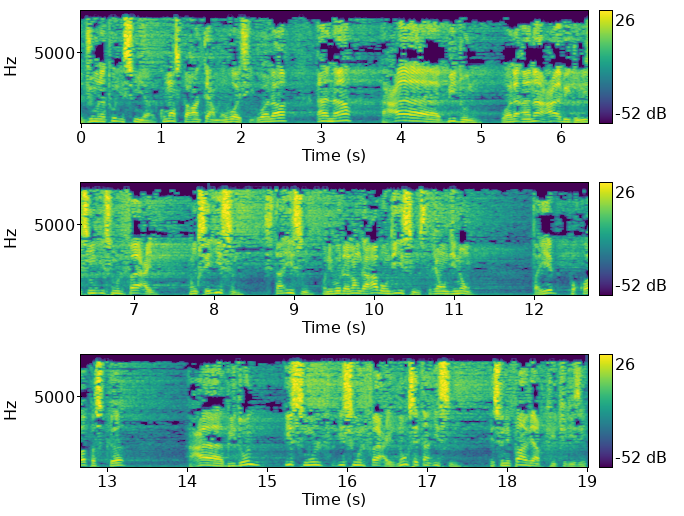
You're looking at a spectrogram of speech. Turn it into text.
El jumlatul ismiya. Elle commence par un terme. On voit ici. Voilà ana abidun. Voilà ana abidun. Ism, ismul fa'il. Donc c'est ism. C'est un ism. Au niveau de la langue arabe, on dit ism. C'est-à-dire on dit non. Taïb. Pourquoi? Parce que abidun ismul, ismul fa'il. Donc c'est un ism. Et ce n'est pas un verbe qui est utilisé.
